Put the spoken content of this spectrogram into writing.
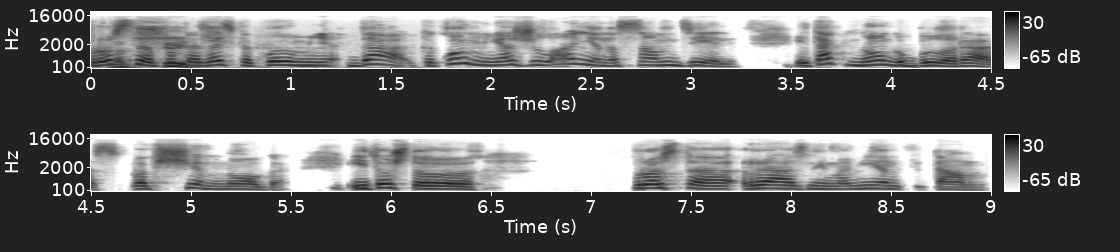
просто Отшить. показать, какое у меня, да, какое у меня желание на самом деле. И так много было раз, вообще много. И то, что просто разные моменты там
